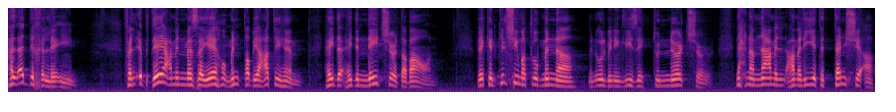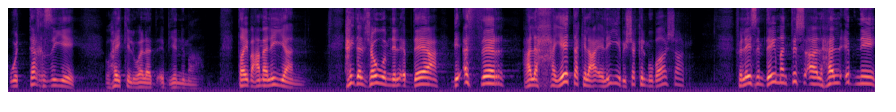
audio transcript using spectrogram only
هالقد خلاقين فالإبداع من مزاياهم من طبيعتهم. هيدا هيدا النيتشر تبعهم. لكن كل شيء مطلوب منا بنقول بالإنجليزي to nurture. نحن بنعمل عملية التنشئة والتغذية وهيك الولد بينمى. طيب عمليا هيدا الجو من الإبداع بيأثر على حياتك العائلية بشكل مباشر. فلازم دائما تسأل هل ابني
